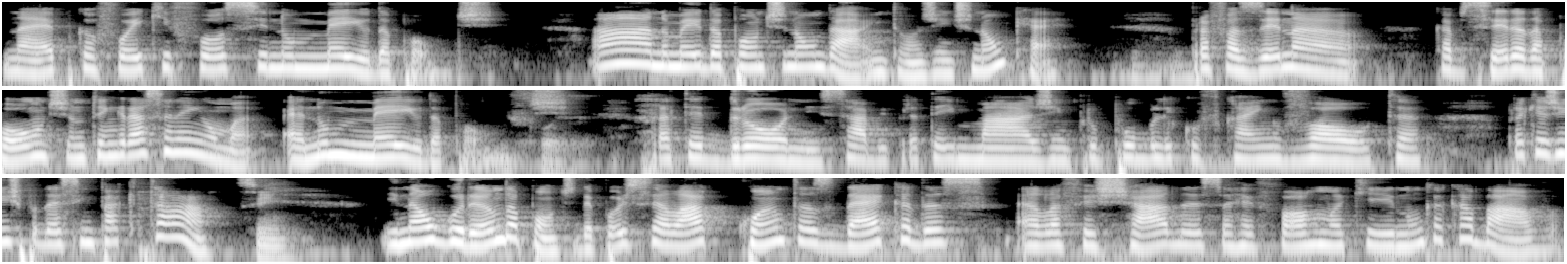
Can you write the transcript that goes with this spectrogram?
na época foi que fosse no meio da ponte. Ah no meio da ponte não dá então a gente não quer. Para fazer na cabeceira da ponte não tem graça nenhuma. É no meio da ponte. Para ter drone, sabe, para ter imagem, para o público ficar em volta, para que a gente pudesse impactar. Sim. Inaugurando a ponte, depois de sei lá quantas décadas ela fechada, essa reforma que nunca acabava.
